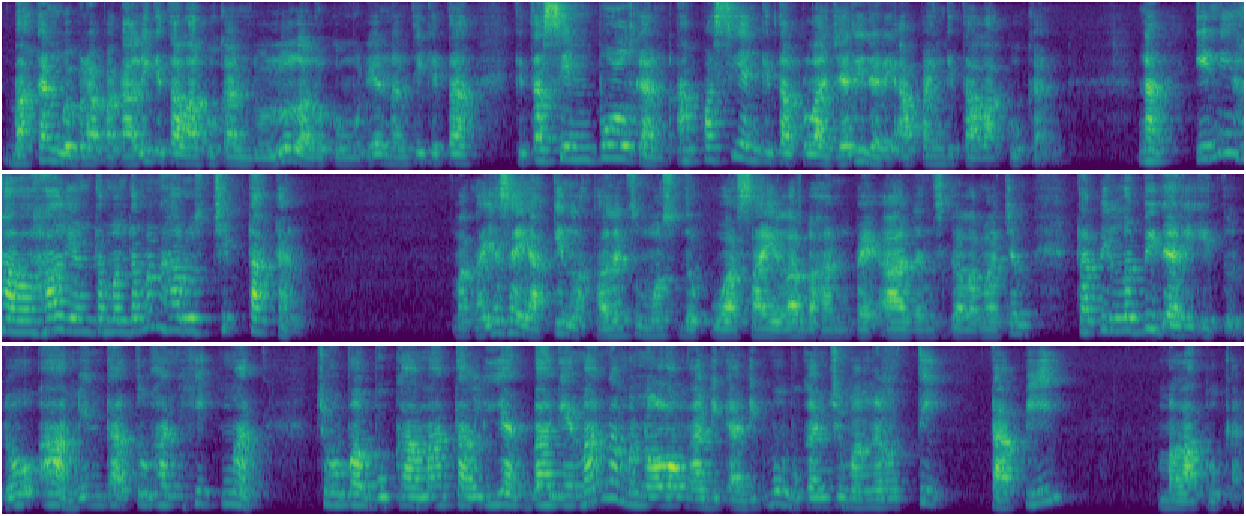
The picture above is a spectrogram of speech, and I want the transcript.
Bahkan beberapa kali kita lakukan dulu lalu kemudian nanti kita kita simpulkan apa sih yang kita pelajari dari apa yang kita lakukan. Nah ini hal-hal yang teman-teman harus ciptakan makanya saya yakin lah kalian semua sudah kuasai lah bahan PA dan segala macam tapi lebih dari itu doa minta Tuhan hikmat coba buka mata lihat bagaimana menolong adik-adikmu bukan cuma ngerti tapi melakukan.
